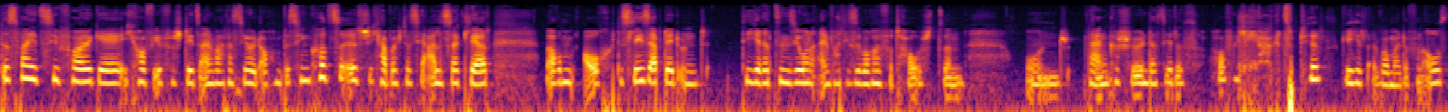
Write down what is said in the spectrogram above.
Das war jetzt die Folge. Ich hoffe, ihr versteht es einfach, dass sie heute auch ein bisschen kürzer ist. Ich habe euch das ja alles erklärt, warum auch das Leseupdate und die Rezension einfach diese Woche vertauscht sind. Und Dankeschön, dass ihr das hoffentlich akzeptiert. Gehe ich jetzt einfach mal davon aus.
